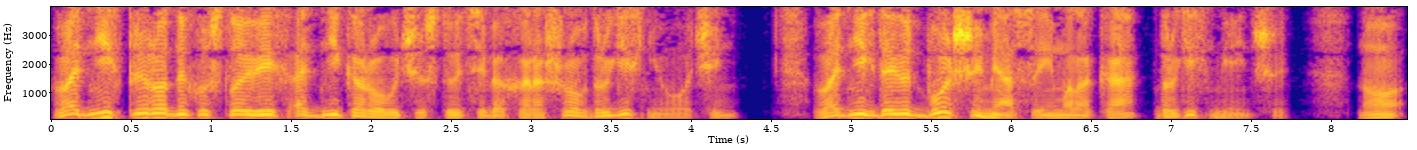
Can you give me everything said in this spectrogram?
в одних природных условиях одни коровы чувствуют себя хорошо, в других не очень. В одних дают больше мяса и молока, в других меньше. Но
